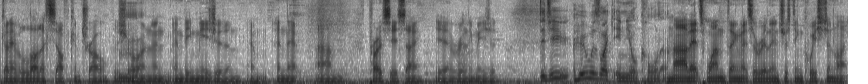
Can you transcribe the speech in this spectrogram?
gotta have a lot of self control for sure, Mm. and, and, and be measured and and, and that um, process. Eh? Yeah, really measured. Did you? Who was like in your corner? Nah, that's one thing that's a really interesting question. Like,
